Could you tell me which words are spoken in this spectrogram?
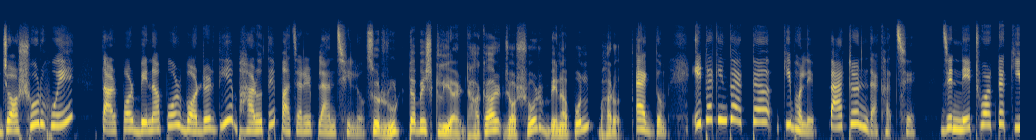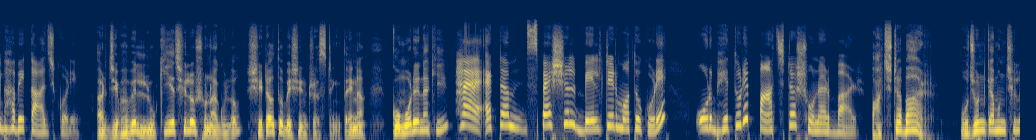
যশোর হয়ে তারপর বেনাপোর বর্ডার দিয়ে ভারতে পাচারের প্ল্যান ছিল। সো রুটটা বেশ ক্লিয়ার ঢাকার যশোর বেনাপোল ভারত। একদম। এটা কিন্তু একটা কি বলে প্যাটার্ন দেখাচ্ছে। যে নেটওয়ার্কটা কীভাবে কাজ করে। আর যেভাবে লুকিয়েছিল সোনাগুলো সেটাও তো বেশ ইন্টারেস্টিং তাই না? কোমরে নাকি? হ্যাঁ একটা স্পেশাল বেল্টের মতো করে ওর ভেতরে পাঁচটা সোনার বার। পাঁচটা বার? ওজন কেমন ছিল?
